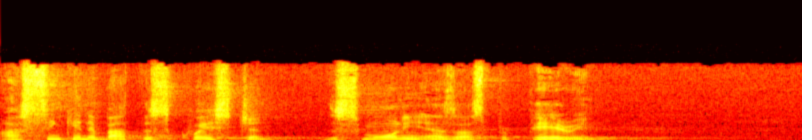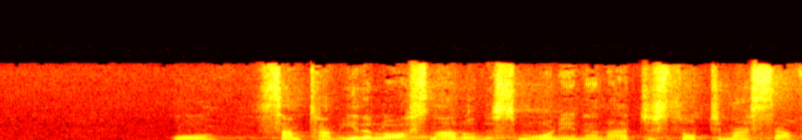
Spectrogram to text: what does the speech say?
I was thinking about this question this morning as I was preparing, or sometime either last night or this morning, and I just thought to myself,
